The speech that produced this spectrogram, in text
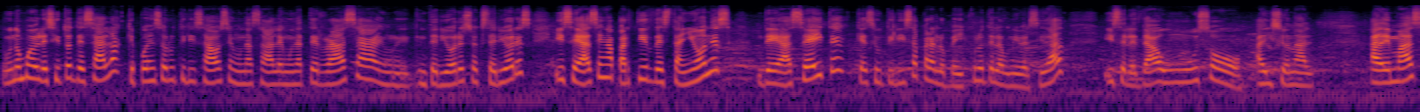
unos mueblecitos de sala que pueden ser utilizados en una sala, en una terraza, en interiores o exteriores y se hacen a partir de estañones de aceite que se utiliza para los vehículos de la universidad y se les da un uso adicional. Además,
